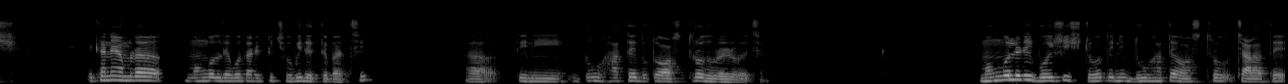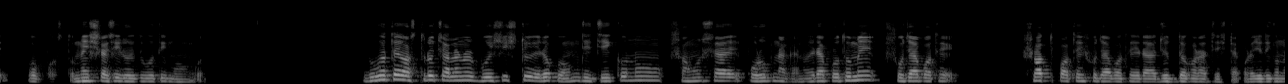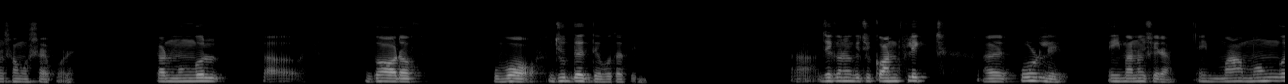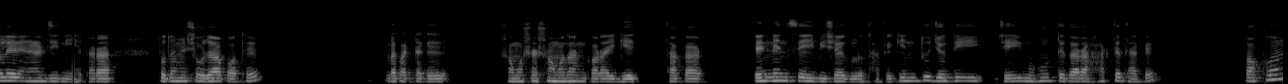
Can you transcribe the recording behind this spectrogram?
এখানে আমরা মঙ্গল দেবতার একটি ছবি দেখতে পাচ্ছি। আহ, তিনি দু হাতে দুটো অস্ত্র ধরে রয়েছেন। মঙ্গলের এই বৈশিষ্ট্য তিনি দু হাতে অস্ত্র চালাতে অভ্যস্ত। মেষ রাশির অধিপতি মঙ্গল। দু হাতে অস্ত্র চালানোর বৈশিষ্ট্য এরকম যে যে কোনো সমস্যায় পড়ুক না কেন এরা প্রথমে সোজা পথে সৎ পথে সোজা পথে এরা যুদ্ধ করার চেষ্টা করে যদি কোনো সমস্যায় পড়ে। কারণ মঙ্গল গড অফ ওয়ার যুদ্ধের দেবতা তিনি। যে কোনো কিছু কনফ্লিক্ট পড়লে এই মানুষেরা, এই মা মঙ্গলের এনার্জি নিয়ে তারা প্রথমে সোজা পথে ব্যাপারটাকে সমস্যার সমাধান করা, এগিয়ে থাকার টেন্ডেন্সি এই বিষয়গুলো থাকে। কিন্তু যদি যেই মুহূর্তে তারা হাঁটতে থাকে, তখন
